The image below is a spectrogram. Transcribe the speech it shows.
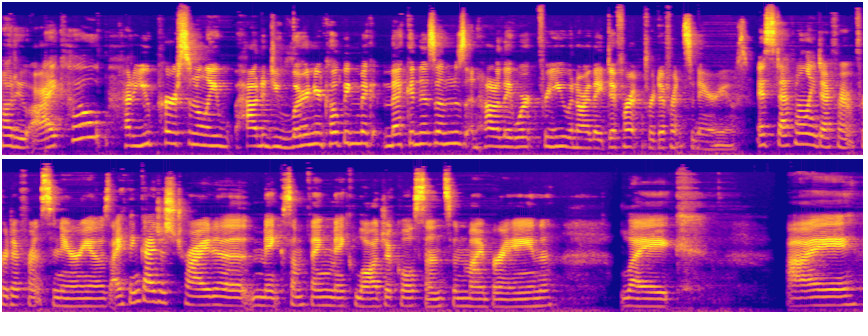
How do I cope? How do you personally, how did you learn your coping me- mechanisms and how do they work for you and are they different for different scenarios? It's definitely different for different scenarios. I think I just try to make something make logical sense in my brain. Like, I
